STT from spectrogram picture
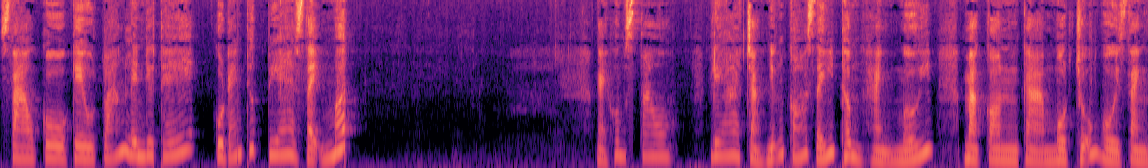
Sao cô kêu toán lên như thế? Cô đánh thức Pierre dậy mất. Ngày hôm sau, Lia chẳng những có giấy thông hành mới mà còn cả một chỗ ngồi dành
